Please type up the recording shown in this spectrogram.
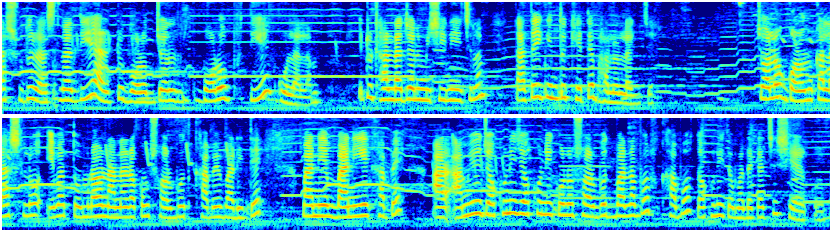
আর শুধু রাসনা দিয়ে আর একটু বরফ জল, বরফ দিয়ে গোলালাম। একটু ঠান্ডা জল মিশিয়ে নিয়েছিলাম, তাতেই কিন্তু খেতে ভালো লাগছে। চলো গরমকাল আসলো, এবার তোমরাও নানা রকম শরবত খাবে বাড়িতে, বানিয়ে বানিয়ে খাবে। আর আমিও যখনই যখনই কোনো শরবত বানাবো, খাব, তখনই তোমাদের কাছে শেয়ার করব।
